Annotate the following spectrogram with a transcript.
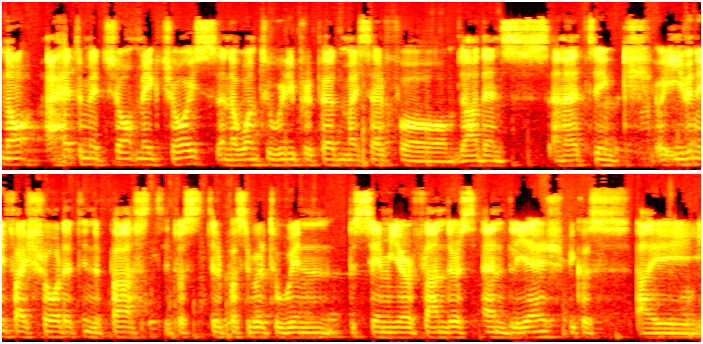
no. I had to make cho- make choice, and I want to really prepare myself for the Ardennes. And I think even if I showed that in the past, it was still possible to win the same year Flanders and Liège because I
